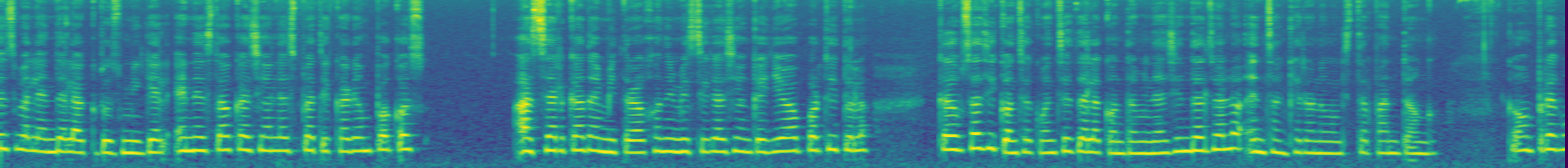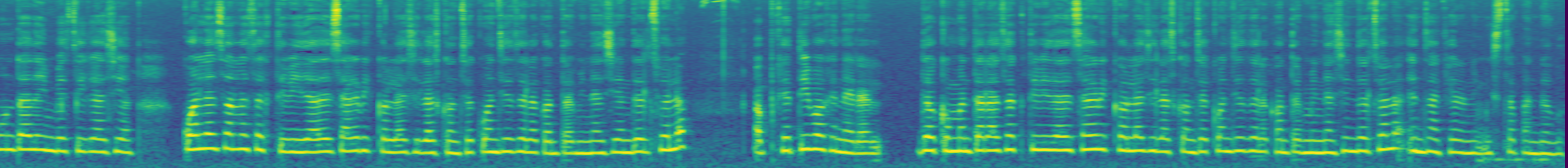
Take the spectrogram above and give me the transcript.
Es Belén de la Cruz Miguel. En esta ocasión les platicaré un poco acerca de mi trabajo de investigación que lleva por título Causas y consecuencias de la contaminación del suelo en San Jerónimo Ixtapantongo. Como pregunta de investigación, ¿cuáles son las actividades agrícolas y las consecuencias de la contaminación del suelo? Objetivo general, documentar las actividades agrícolas y las consecuencias de la contaminación del suelo en San Jerónimo Ixtapantongo.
